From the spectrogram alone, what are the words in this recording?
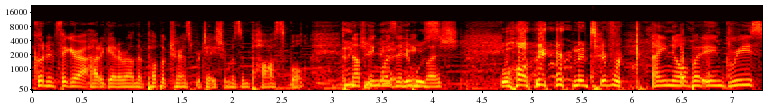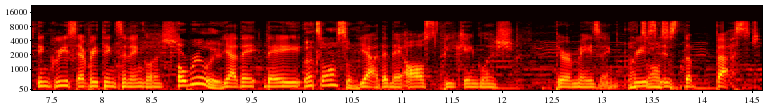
couldn't figure out how to get around. The public transportation was impossible. you. Nothing was Yeah, in it was- English. Well, I mean, we're in a different. I know, but in Greece, in Greece, everything's in English. Oh, really? Yeah, they they. That's awesome. Yeah, then they all speak English. They're amazing. Greece is the best.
